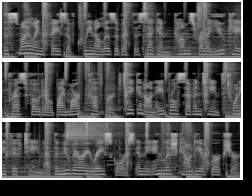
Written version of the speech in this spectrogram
The smiling face of Queen Elizabeth II comes from a UK press photo by Mark Cuthbert taken on April 17, 2015 at the Newbury Racecourse in the English county of Berkshire.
